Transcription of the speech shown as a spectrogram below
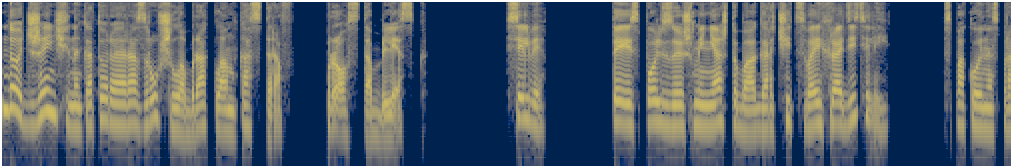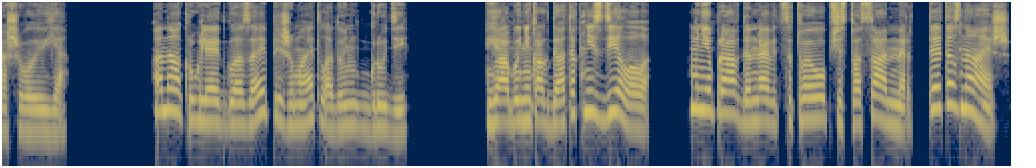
дочь женщины, которая разрушила брак Ланкастеров. Просто блеск. «Сильви, ты используешь меня, чтобы огорчить своих родителей?» — спокойно спрашиваю я. Она округляет глаза и прижимает ладонь к груди. «Я бы никогда так не сделала. Мне правда нравится твое общество, Саммер, ты это знаешь.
